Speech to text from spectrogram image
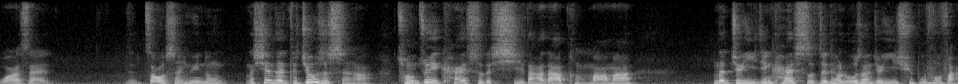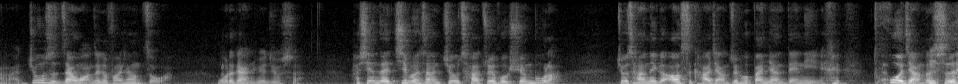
哇塞，造神运动，那现在它就是神啊！从最开始的习大大捧妈妈，那就已经开始这条路上就一去不复返了，就是在往这个方向走啊！我的感觉就是，他现在基本上就差最后宣布了。就差那个奥斯卡奖最后颁奖典礼 获奖的事，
